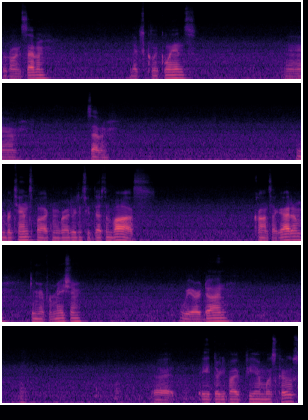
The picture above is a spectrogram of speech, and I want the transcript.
We're going seven. Next click wins. And seven. Number 10 spot, congratulations to Dustin Voss. Contact Adam, give me information we are done at 8.35 p.m. West Coast.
